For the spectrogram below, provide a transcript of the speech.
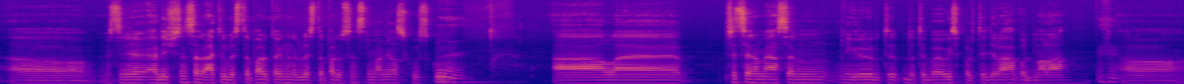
uh, myslím, že já když jsem se vrátil v listopadu, tak hned v listopadu jsem s nima měl schůzku. Mm. Ale přece jenom já jsem někdo, kdo ty, do ty bojové sporty dělá od mala, Mm-hmm. Uh,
